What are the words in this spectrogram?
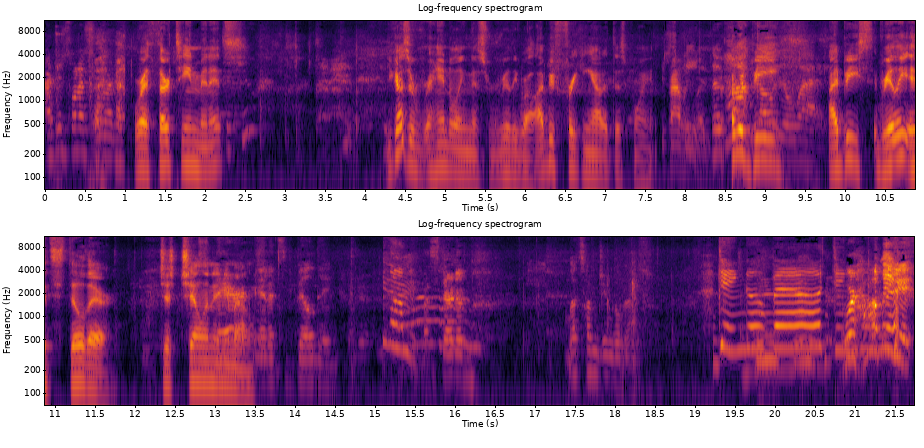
I just want to snort it. We're at 13 minutes. You guys are handling this really well. I'd be freaking out at this point. You probably would. I would be- I'd be really. It's still there, just chilling in your mouth. and it's building. Um, My sternum. Let's hum jingle bells. Jingle bell, jingle We're humming it.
